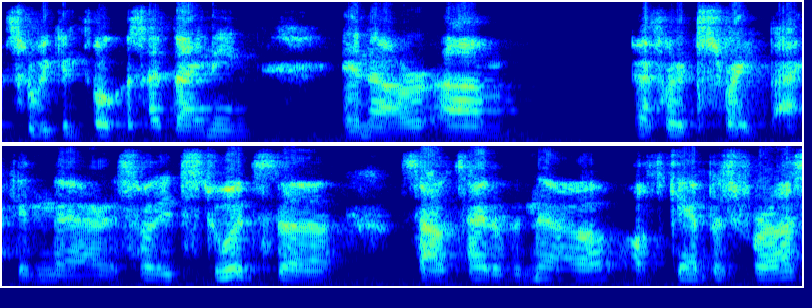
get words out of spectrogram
so we can focus our dining and our um, efforts right back in there. So it's towards the south side of, the, uh, of campus for us,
